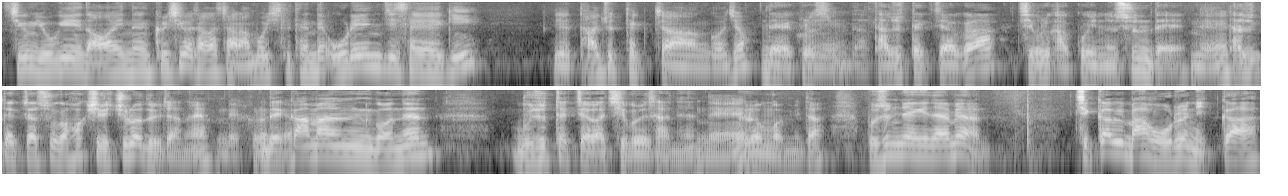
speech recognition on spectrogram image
지금 여기 나와 있는 글씨가 작아서 잘 안 보이실 텐데 오렌지색이 이제 다주택자인 거죠? 네, 그렇습니다. 다주택자가 집을 갖고 있는 수인데 네. 다주택자 수가 확실히 줄어들잖아요. 네, 그러네요. 까만 거는 무주택자가 집을 사는 네. 그런 겁니다. 무슨 얘기냐면 집값이 막 오르니까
